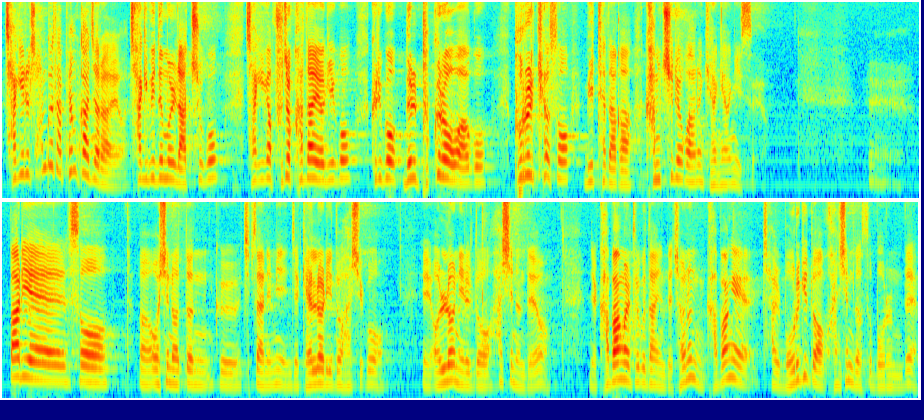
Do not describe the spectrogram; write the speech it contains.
자기를 전부 다 평가절하예요. 자기 믿음을 낮추고 자기가 부족하다 여기고 그리고 늘 부끄러워하고 불을 켜서 밑에다가 감추려고 하는 경향이 있어요. 파리에서 어, 오신 어떤 그 집사님이 이제 갤러리도 하시고 언론 일도 하시는데요. 이제 가방을 들고 다니는데 저는 가방에 잘 모르기도 하고 관심도 없어 모르는데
